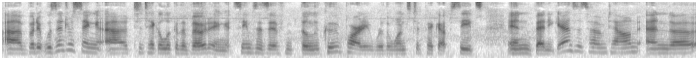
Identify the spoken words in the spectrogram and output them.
Uh, but it was interesting uh, to take a look at the voting. It seems as if the Likud party were the ones to pick up seats in Benny Gantz's hometown and uh,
